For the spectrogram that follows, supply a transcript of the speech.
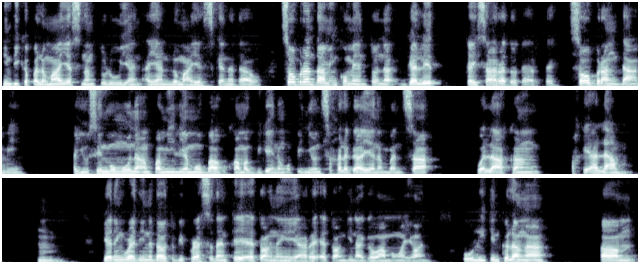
hindi ka pa lumayas ng tuluyan. Ayan, lumayas ka na daw. Sobrang daming komento na galit kay Sara Duterte. Sobrang dami. Ayusin mo muna ang pamilya mo bago ka magbigay ng opinion sa kalagayan ng bansa. Wala kang pakialam. Hmm. Getting ready na daw to be president kaya ito ang nangyayari, ito ang ginagawa mo ngayon. Ulitin ko lang ha, um,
